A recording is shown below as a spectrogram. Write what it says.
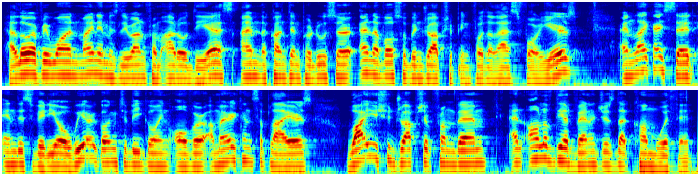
Hello everyone, my name is Liran from AutoDS. I'm the content producer and I've also been dropshipping for the last four years. And like I said in this video, we are going to be going over American suppliers, why you should dropship from them, and all of the advantages that come with it.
